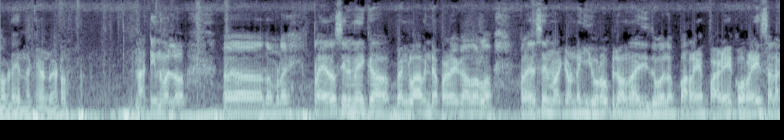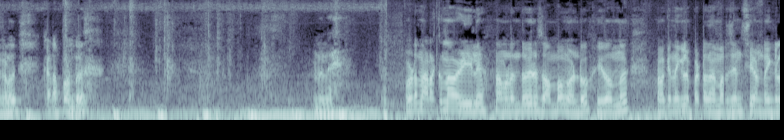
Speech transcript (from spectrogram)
അവിടെ എന്തൊക്കെയുണ്ട് കേട്ടോ? നാട്ടിൽ നിന്ന് വല്ലോ നമ്മുടെ പ്രേത സിനിമയൊക്കെ ബംഗ്ലാവിന്റെ പഴയ കഥയുള്ള പ്രേത സിനിമയൊക്കെ ഉണ്ടെങ്കിൽ യൂറോപ്പിൽ വന്നാൽ ഇതുപോലെ പറയ പഴയ കുറേ സ്ഥലങ്ങൾ കിടപ്പുണ്ട്. ആണല്ലേ ഇവിടെ നടക്കുന്ന വഴിയിൽ നമ്മൾ എന്തോ ഒരു സംഭവം കണ്ടു. ഇതൊന്ന് നമുക്ക് എന്തെങ്കിലും പെട്ടെന്ന് എമർജൻസി ഉണ്ടെങ്കിൽ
